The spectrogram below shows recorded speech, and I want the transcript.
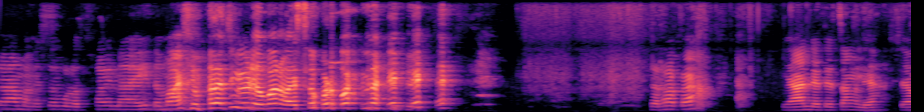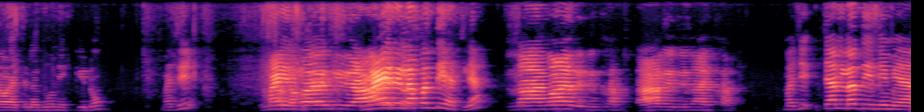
का म्हणे सवडच होय नाही. तर माझी मलाची व्हिडिओ बनवायची सवड होय नाही. तर हा का? या आणल्या त्या चांगल्या. शेवाळ्या तिला दोन एक किलो. म्हणजे आता मायरी बाहेर आले मायरीला तर- पण ती घातल्या नाही माहेरी खात. बी नाही खात. म्हणजे त्यांना दे निम्या.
